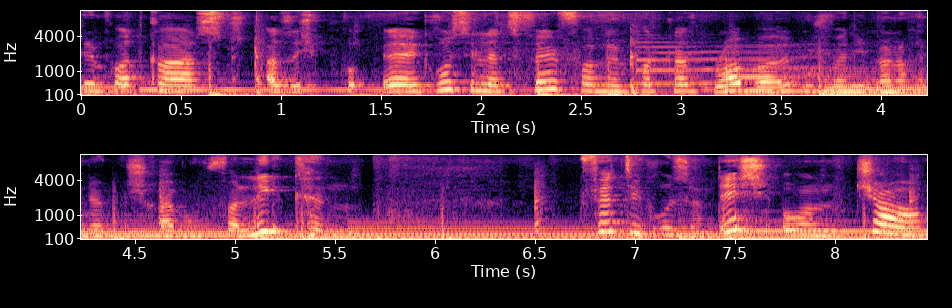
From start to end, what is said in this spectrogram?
den Podcast, also ich äh, grüße Let's Phil von dem Podcast Brawl. Ich werde ihn auch noch in der Beschreibung verlinken. Fette Grüße an dich und ciao.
